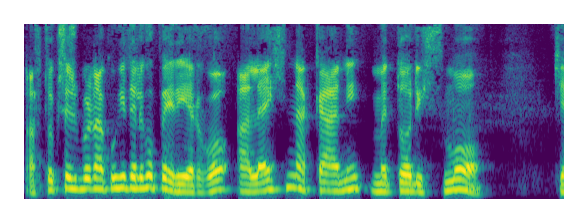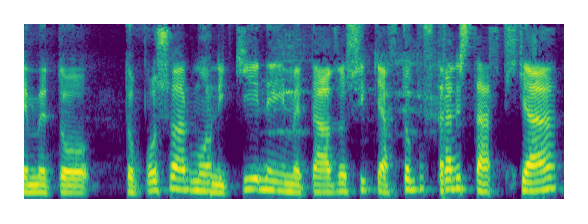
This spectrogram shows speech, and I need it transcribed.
Αυτό ξέρεις μπορεί να ακούγεται λίγο περίεργο, αλλά έχει να κάνει με το ρυθμό και με το, το πόσο αρμονική είναι η μετάδοση και αυτό που φτάνει στα αυτιά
